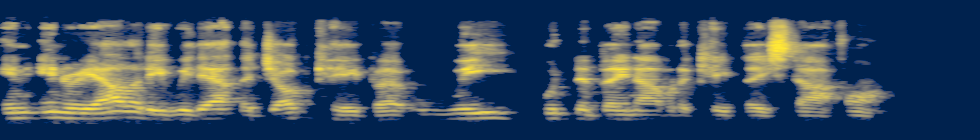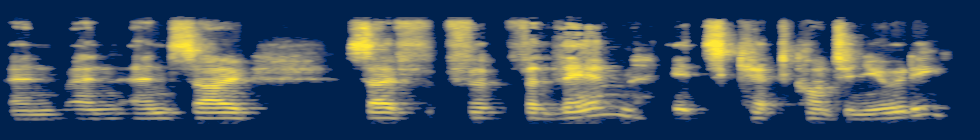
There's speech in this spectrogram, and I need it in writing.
in, in reality, without the job keeper, we wouldn't have been able to keep these staff on. And and and so so for, for them, it's kept continuity.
